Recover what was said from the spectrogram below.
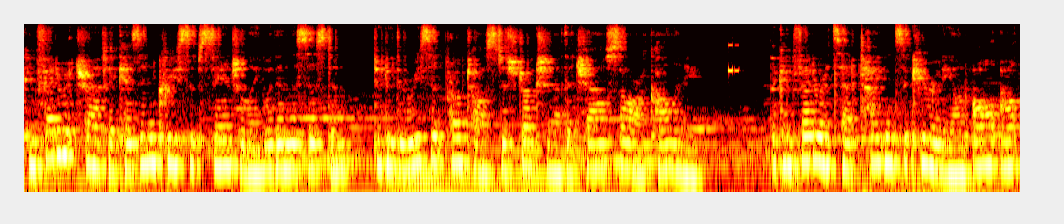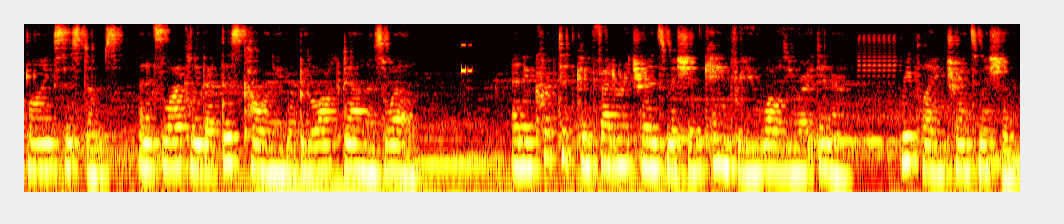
Confederate traffic has increased substantially within the system due to the recent Protoss destruction of the Chau Sara colony. The Confederates have tightened security on all outlying systems, and it's likely that this colony will be locked down as well. An encrypted Confederate transmission came for you while you were at dinner. Replaying transmission.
